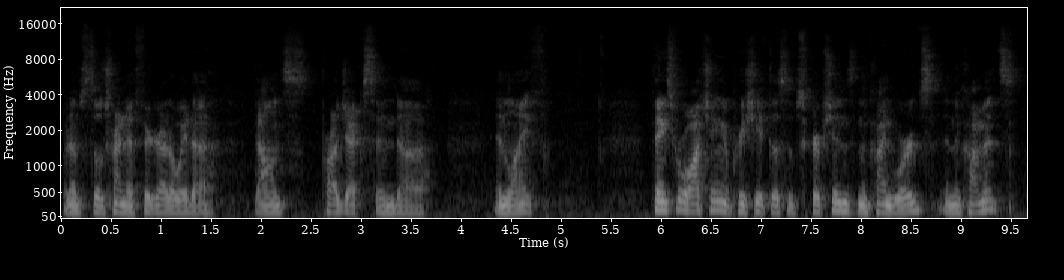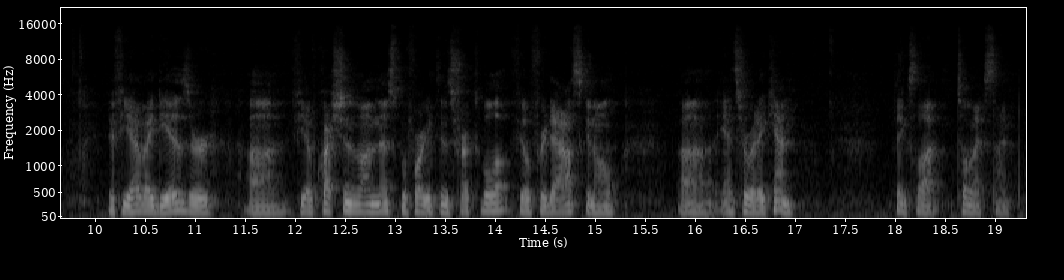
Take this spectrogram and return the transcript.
but I'm still trying to figure out a way to balance projects and uh, in life. Thanks for watching. I appreciate the subscriptions and the kind words in the comments. If you have ideas or uh, if you have questions on this before I get the Instructable up, feel free to ask and I'll uh, answer what I can. Thanks a lot. Until next time.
